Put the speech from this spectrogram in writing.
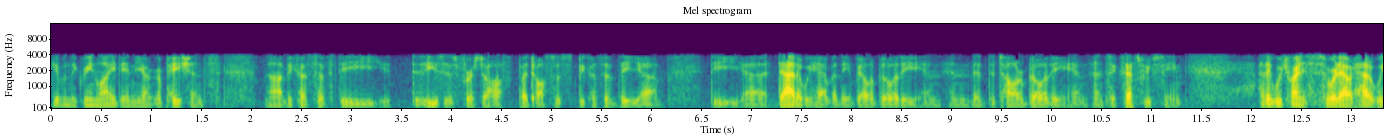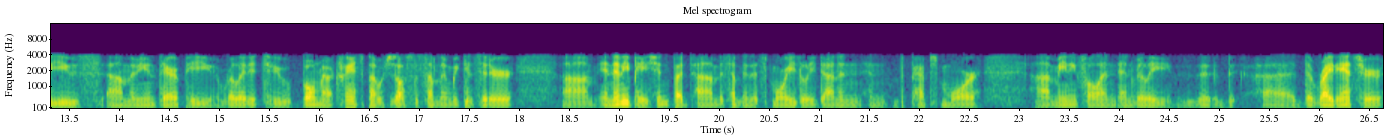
given the green light in younger patients uh, because of the diseases first off, but also because of the uh, the uh, data we have and the availability and, and the tolerability and, and success we've seen. I think we're trying to sort out how do we use um, immune therapy related to bone marrow transplant, which is also something we consider um, in any patient, but um, it's something that's more easily done and, and perhaps more uh, meaningful and, and really the, the, uh, the right answer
